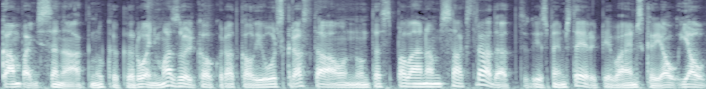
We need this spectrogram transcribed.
kampaņas sanāk, nu, ka, ka roņi mazuļi kaut kur atkal jūras krastā, un, un tas palēnām sāk strādāt. Iespējams, te ir pie vainas, ka jau, jau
